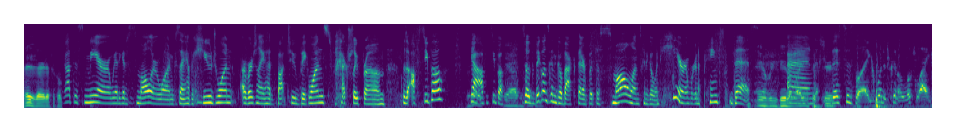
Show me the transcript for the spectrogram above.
it is very difficult I got this mirror. We had to get a smaller one because I have a huge one. Originally, I had bought two big ones, actually from was it Office Depot? Yeah, Office Depot. Yeah, Office so the big one's gonna go back there, but the small one's gonna go in here, and we're gonna paint this. and we do the And lighting fixtures this is like what it's gonna look like.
